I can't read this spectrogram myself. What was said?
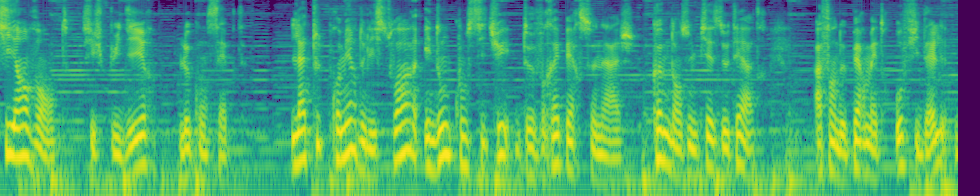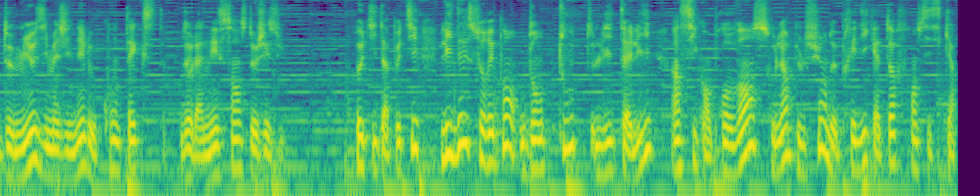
qui invente, si je puis dire, le concept. La toute première de l'histoire est donc constituée de vrais personnages, comme dans une pièce de théâtre, afin de permettre aux fidèles de mieux imaginer le contexte de la naissance de Jésus. Petit à petit, l'idée se répand dans toute l'Italie ainsi qu'en Provence sous l'impulsion de prédicateurs franciscains.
